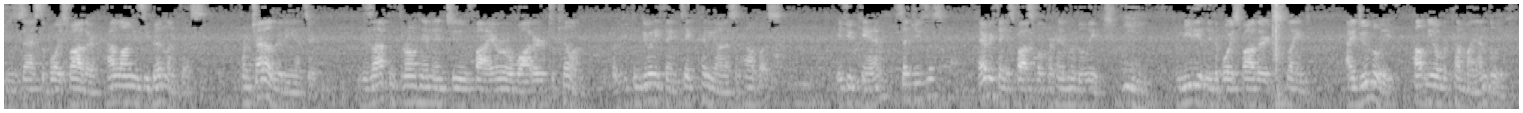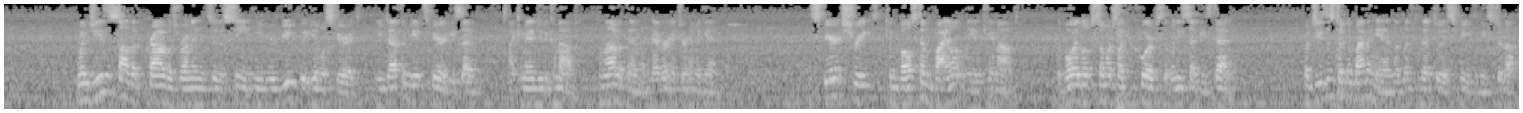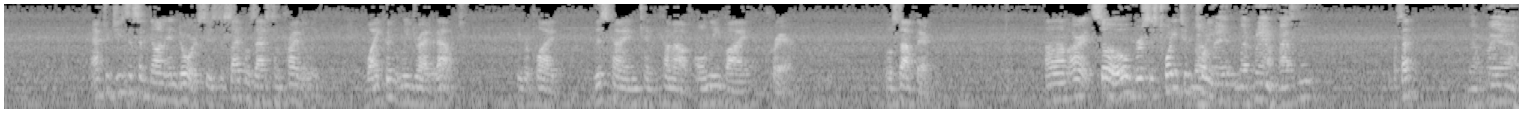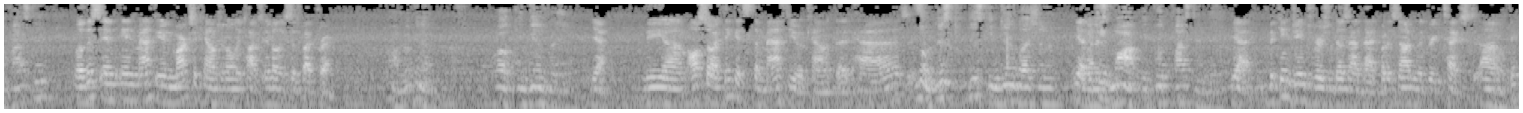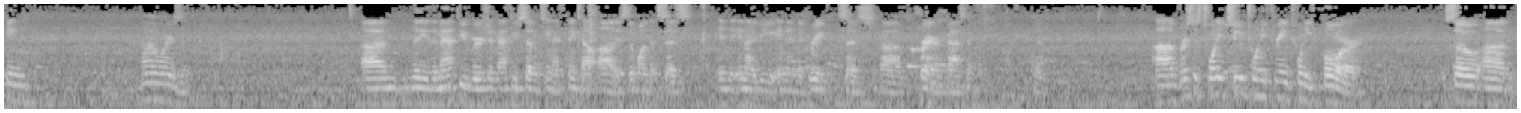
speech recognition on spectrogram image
Jesus asked the boy's father, How long has he been like this? From childhood, he answered. It has often thrown him into fire or water to kill him. But if you can do anything, take pity on us and help us. If you can, said Jesus, everything is possible for him who believes. Mm. Immediately the boy's father exclaimed, I do believe. Help me overcome my unbelief. When Jesus saw that the crowd was running to the scene, he rebuked the evil spirit. You deaf and mute spirit, he said, I command you to come out. Come out of him and never enter him again. The spirit shrieked, convulsed him violently, and came out. The boy looked so much like a corpse that when he said, He's dead. But Jesus took him by the hand and lifted him to his feet, and he stood up. After Jesus had gone indoors, his disciples asked him privately, Why couldn't we drive it out? He replied, This kind can come out only by prayer. We'll stop there. Um, all right, so verses 22 to By 20. prayer, by prayer and fasting. What's that? By prayer and fasting. Well, this in, in Matthew in Mark's account it only talks it only says by prayer. Oh, I'm looking at. Oh, King James version. Yeah. The um, also I think it's the Matthew account that has No, this this King James version. Yeah, the When it's King- marked, they put fasting. Yeah, the King James version does have that, but it's not in the Greek text. Um, thinking, uh, where is it? Um, the the Matthew version, Matthew 17, I think, uh, uh, is the one that says in the NIV and in the Greek says uh, prayer and fasting. Yeah. Um, verses 22, 23, and 24. So um,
